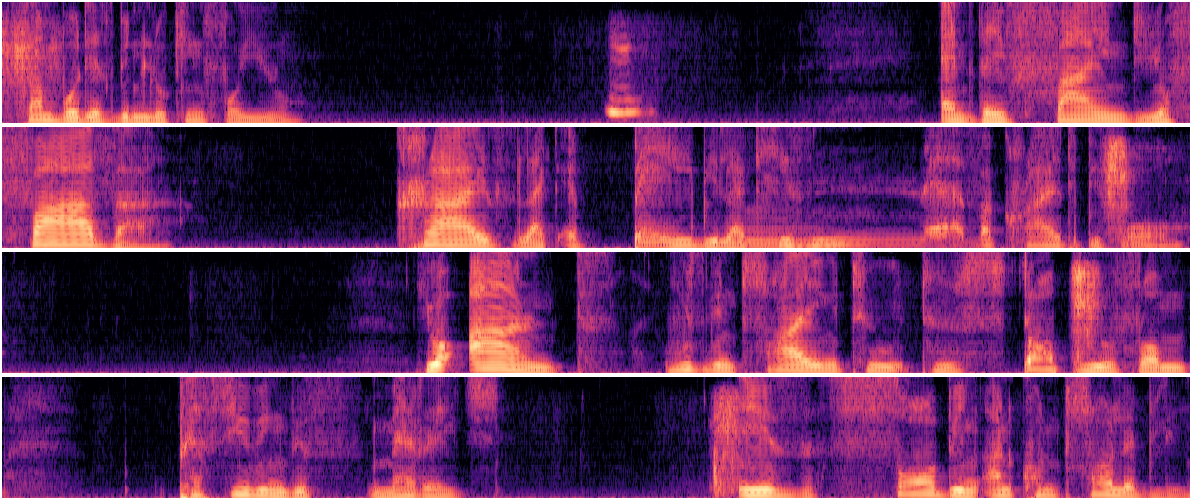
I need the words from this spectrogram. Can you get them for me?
somebody has been looking for you. And they find your father cries like a baby, like he's mm. never cried before. Your aunt, who's been trying to, to stop you from pursuing this marriage, is sobbing uncontrollably.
